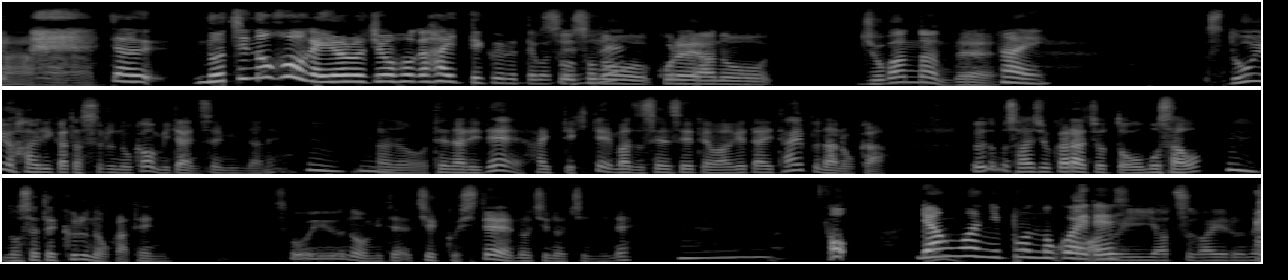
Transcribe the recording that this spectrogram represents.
ああ、じゃあ、後の方がいろいろ情報が入ってくるってことそう、ですね。その、これ、あの、序盤なんで、はい。どういう入り方するのかを見たいんですね、みんなね。うんうんあの、手なりで入ってきて、まず先制点を上げたいタイプなのか、それとも最初からちょっと重さをうん乗せてくるのか、手に。そういうのを見て、チェックして、後々にね。うんお、リャンワン日本の声です軽。いやつがいるね。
